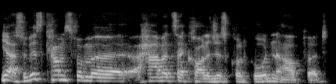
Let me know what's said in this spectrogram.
Yeah, so this comes from a Harvard psychologist called Gordon Allport,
